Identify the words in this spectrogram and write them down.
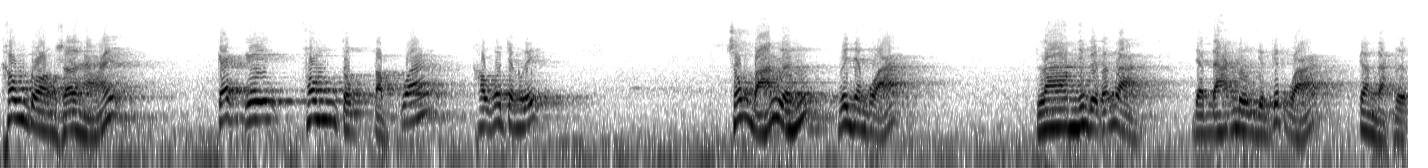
không còn sợ hãi các cái phong tục tập quán, không có chân lý. Sống bản lĩnh với nhân quả, làm những việc bản làm và đạt được những kết quả cần đạt được.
